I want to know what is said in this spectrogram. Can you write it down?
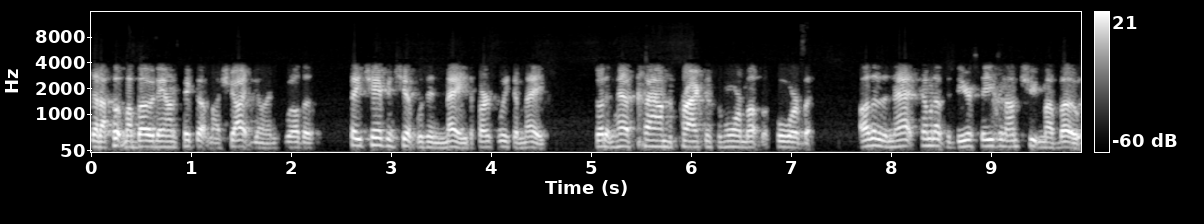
that I put my bow down and picked up my shotgun. Well, the state championship was in May, the first week of May so I didn't have time to practice and warm up before. But other than that, coming up to deer season, I'm shooting my bow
